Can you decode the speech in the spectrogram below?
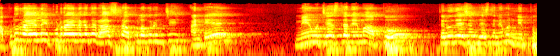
అప్పుడు రాయాలి ఇప్పుడు రాయాలి కదా రాష్ట్ర అప్పుల గురించి? అంటే మేము చేస్తేనేమో అప్పు తెలుగుదేశం చేస్తేనేమో నిప్పు.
